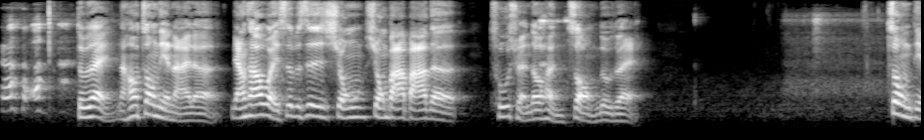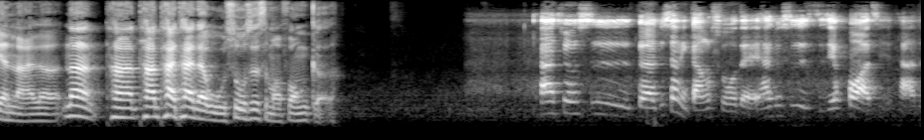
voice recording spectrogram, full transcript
对不对？然后重点来了，梁朝伟是不是凶凶巴巴的，出拳都很重，对，不对？重点来了，那他他太太的武术是什么风格？他就是对啊，就像你刚刚说的，他就是直接化解他的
